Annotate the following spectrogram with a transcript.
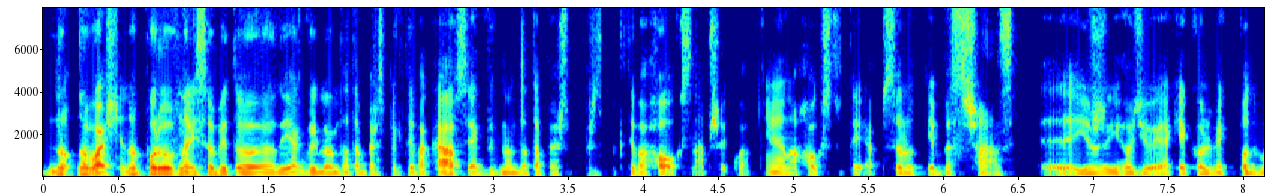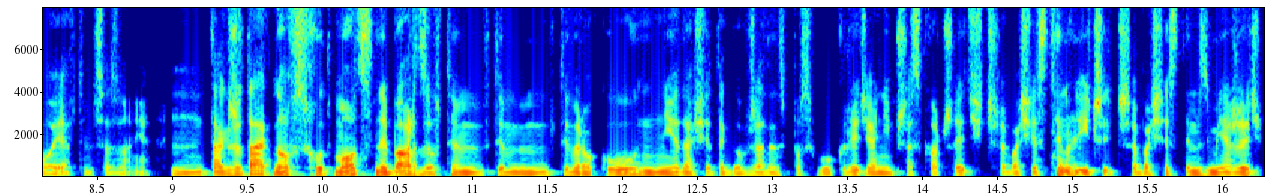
no, no właśnie, no porównaj sobie to, jak wygląda ta perspektywa Cavs, jak wygląda ta perspektywa Hawks na przykład, nie? No Hawks tutaj absolutnie bez szans, e, jeżeli chodzi o jakiekolwiek podboje w tym sezonie. Mm, także tak, no wschód mocny bardzo w tym, w tym, w tym roku, nie da się tego w żaden sposób ukryć, ani przeskoczyć, trzeba się z tym liczyć, trzeba się z tym zmierzyć,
